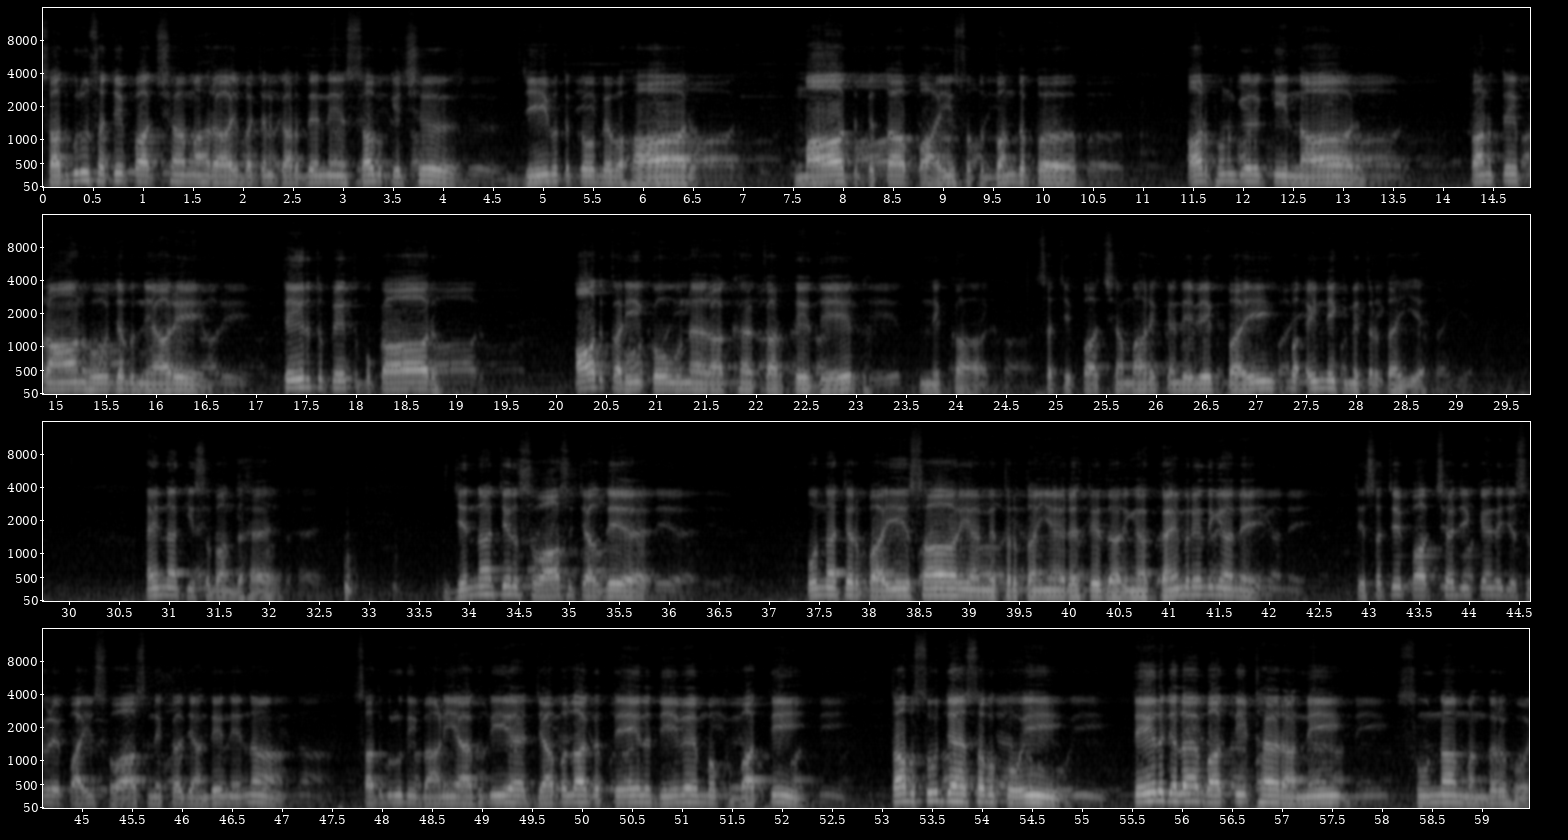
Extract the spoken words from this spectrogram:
ਸਤਿਗੁਰੂ ਸੱਚੇ ਪਾਤਸ਼ਾਹ ਮਹਾਰਾਜ ਬਚਨ ਕਰਦੇ ਨੇ, ਸਭ ਕਿਛ ਜੀਵਤ ਕੋ ਵਿਵਹਾਰ। ਮਾਤ ਪਿਤਾ ਭਾਈ ਸੁਤ ਬੰਧਪ ਔਰ ਫੁਨਗਿਰ ਕੀ ਨਾਰ। ਤਨ ਤੇ ਪ੍ਰਾਨ ਹੋ ਜਬ ਨਿਆਰੇ ਤੀਰਤ ਪ੍ਰੇਤ ਪੁਕਾਰ। ਆਦ ਘਰੀ ਕੋ ਨ ਰਾਖੈ ਘਰ ਤੇ ਦੇਤ ਨਿਕਾਰ। ਸੱਚੇ ਪਾਤਸ਼ਾਹ ਮਹਾਰਾਜ ਕਹਿੰਦੇ, ਵੇਖ ਭਾਈ, ਬ ਇੰਨੀ ਕੀ ਮਿੱਤਰਤਾ ਹੀ ਹੈ। ਇੰਨਾ ਕੀ ਸਬੰਧ ਹੈ? ਜਿੰਨਾ ਚਿਰ ਸਵਾਸ ਚੱਲਦੇ ਐ ਉਹਨਾਂ ਚਿਰ ਭਾਈ ਸਾਰੀਆਂ ਮਿੱਤਰਤਾਈਆਂ ਰਿਸ਼ਤੇਦਾਰੀਆਂ ਕਾਇਮ ਰਹਿੰਦੀਆਂ ਨੇ। ਤੇ ਸੱਚੇ ਪਾਤਸ਼ਾਹ ਜੀ ਕਹਿੰਦੇ, ਜਿਸ ਵੇਲੇ ਭਾਈ ਸਵਾਸ ਨਿਕਲ ਜਾਂਦੇ ਨੇ ਨਾ, ਸਤਿਗੁਰੂ ਦੀ ਬਾਣੀ ਆਖਦੀ ਹੈ, ਜਬ ਲਗ ਤੇਲ ਦੀਵੇ ਮੁਖ ਬਾਤੀ, ਤਬ ਸੂਝੈ ਸਭ ਕੋਈ। ਤੇਲ ਜਲੈ ਬਾਤੀ ਠਹਿਰਾਨੀ, ਸੂਨਾ ਮੰਦਰ ਹੋਏ।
